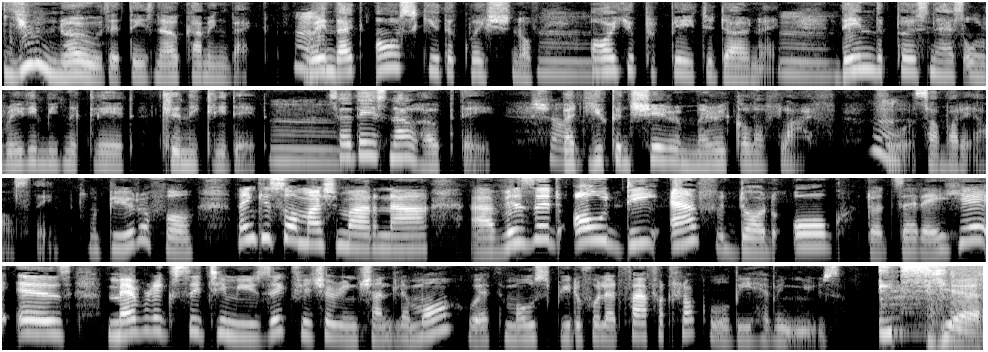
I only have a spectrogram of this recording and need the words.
you know that there's no coming back. Hmm. When they ask you the question of, are you prepared to donate? Hmm. Then the person has already been declared clinically dead. So there's no hope there. Hmm. Sure. Hmm. But you can share a miracle of life for somebody else then. Beautiful. Thank you so much, Marna. Uh, visit odf.org.za. Here is Maverick City Music featuring Chandler Moore with Most Beautiful at 5 o'clock. We'll be having news. It's here.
